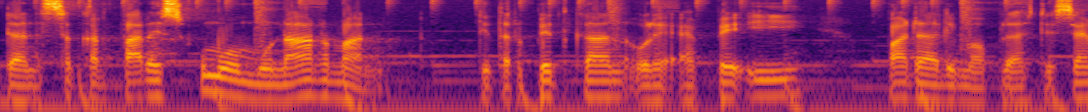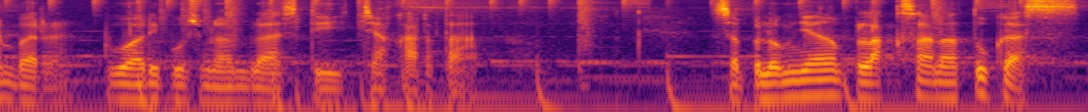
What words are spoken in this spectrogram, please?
dan Sekretaris Umum Munarman diterbitkan oleh FPI pada 15 Desember 2019 di Jakarta. Sebelumnya pelaksana tugas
